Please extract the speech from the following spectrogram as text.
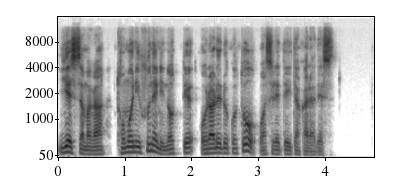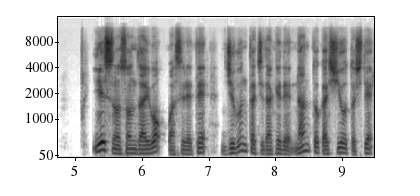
イエス様が共に船に乗っておられることを忘れていたからです。イエスの存在を忘れて自分たちだけで何とかしようとして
